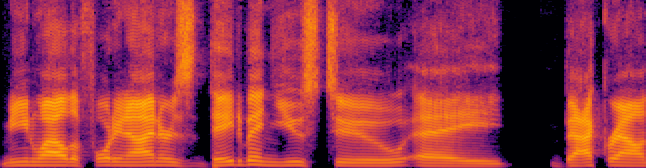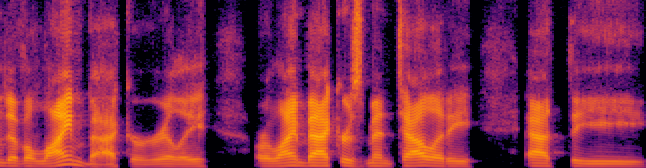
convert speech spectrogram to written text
Meanwhile, the 49ers, they'd been used to a background of a linebacker, really, or linebacker's mentality at the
